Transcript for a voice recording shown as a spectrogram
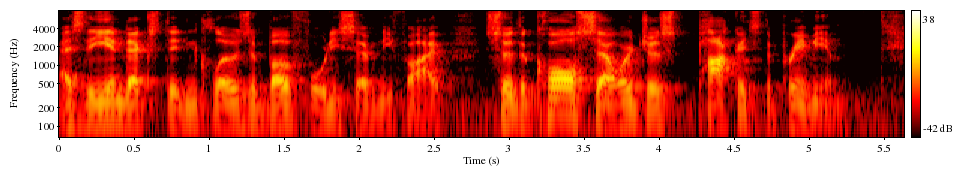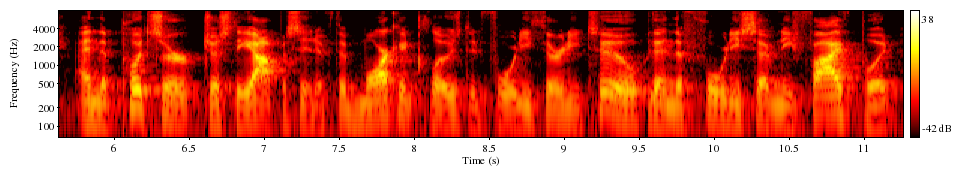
as the index didn't close above 4075, so the call seller just pockets the premium. And the puts are just the opposite. If the market closed at 4032, then the 4075 put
